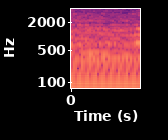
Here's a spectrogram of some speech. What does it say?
love.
